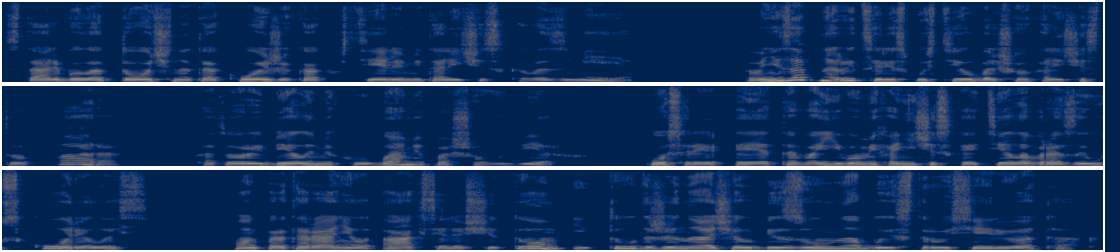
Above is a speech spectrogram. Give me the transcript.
Сталь была точно такой же, как в теле металлического змея. Внезапно рыцарь испустил большое количество пара, который белыми клубами пошел вверх. После этого его механическое тело в разы ускорилось. Он протаранил Акселя щитом и тут же начал безумно быструю серию атак.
